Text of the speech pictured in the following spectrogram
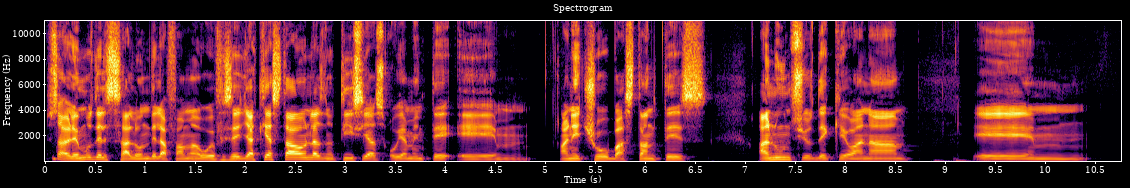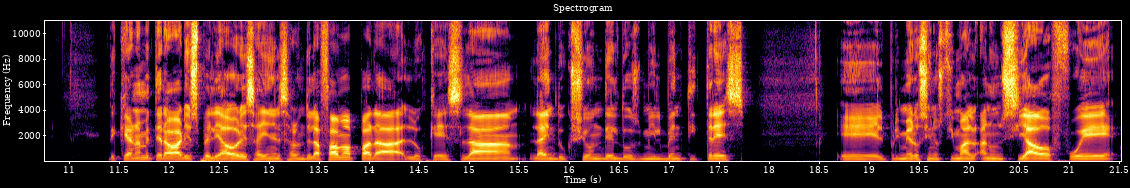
Entonces hablemos del Salón de la Fama de UFC, ya que ha estado en las noticias, obviamente em, han hecho bastantes anuncios de que van a Em, de que van a meter a varios peleadores ahí en el Salón de la Fama para lo que es la, inducción del 2023. Eh, el primero, si no estoy mal, anunciado fue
